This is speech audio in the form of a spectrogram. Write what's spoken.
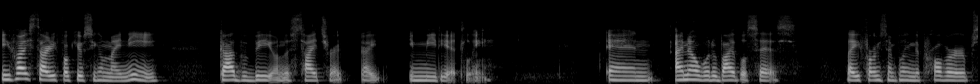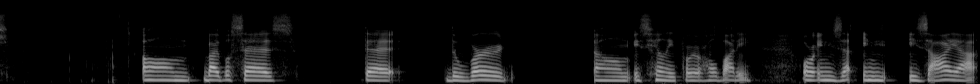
if I started focusing on my knee, God would be on the sidetrack, like immediately. And I know what the Bible says. Like for example, in the Proverbs, um, Bible says that the word um, is healing for your whole body. Or in, in Isaiah,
